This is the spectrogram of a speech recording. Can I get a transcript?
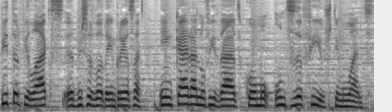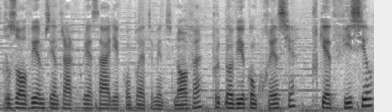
Peter Vilax, administrador da empresa, encara a novidade como um desafio estimulante. Resolvemos entrar por essa área completamente nova, porque não havia concorrência, porque é difícil,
